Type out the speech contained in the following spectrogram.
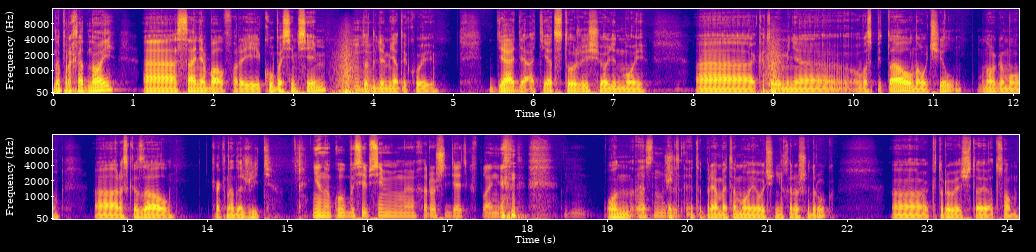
на проходной. А, Саня Балфор и Куба 77. Это Мгм. для меня такой дядя, отец тоже еще один мой, а, который меня воспитал, научил многому, а, рассказал, как надо жить. Не, ну Куба 77 э, хороший дядька в плане. Он это, это- это прям это мой очень хороший друг, а, которого я считаю отцом.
